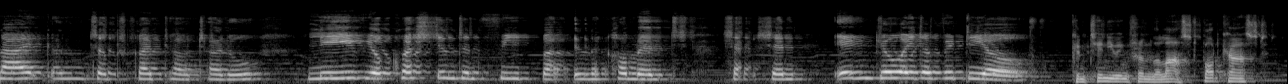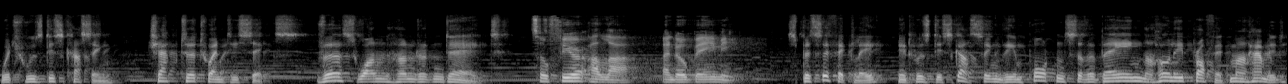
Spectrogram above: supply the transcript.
like and subscribe to our channel. Leave your questions and feedback in the comments section. Enjoy the video. Continuing from the last podcast, which was discussing chapter 26, verse 108. So fear Allah and obey me. Specifically, it was discussing the importance of obeying the Holy Prophet Muhammad,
